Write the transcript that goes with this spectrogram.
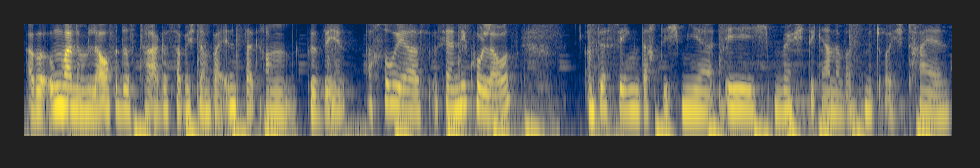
Aber irgendwann im Laufe des Tages habe ich dann bei Instagram gesehen, ach so, ja, es ist ja Nikolaus. Und deswegen dachte ich mir, ich möchte gerne was mit euch teilen.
